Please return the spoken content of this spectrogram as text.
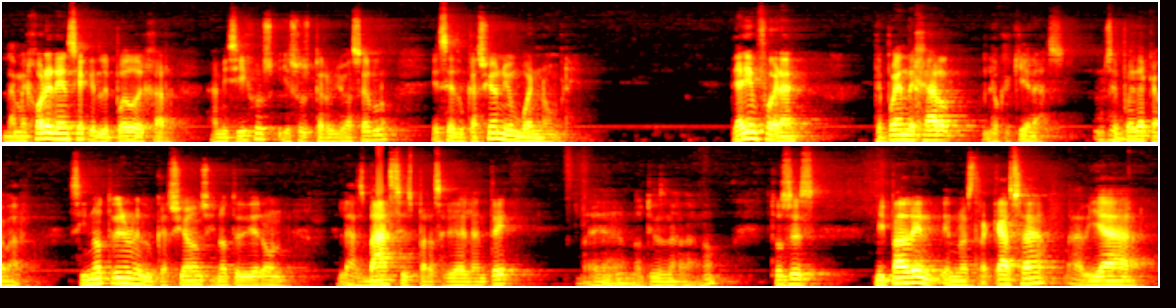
la mejor herencia que le puedo dejar a mis hijos, y eso espero yo hacerlo, es educación y un buen nombre. De ahí en fuera, te pueden dejar lo que quieras, se puede acabar. Si no te dieron educación, si no te dieron las bases para salir adelante, eh, no tienes nada, ¿no? Entonces, mi padre en, nuestra casa había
